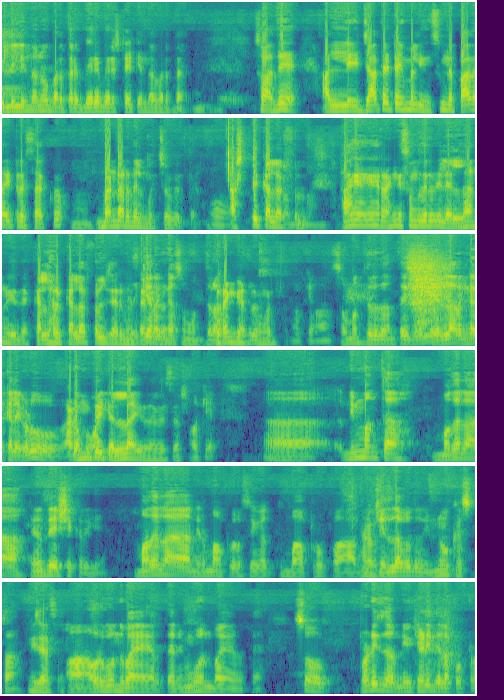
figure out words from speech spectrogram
ಇಲ್ಲಿಂದನೂ ಬರ್ತಾರೆ ಬೇರೆ ಬೇರೆ ಸ್ಟೇಟ್ ಇಂದ ಬರ್ತಾರೆ. ಸೊ ಅದೇ ಅಲ್ಲಿ ಜಾತ್ರೆ ಟೈಮಲ್ಲಿ ಸುಮ್ನೆ ಪಾದ ಇಟ್ಟರೆ ಸಾಕು. ಭಂಡಾರದಲ್ಲಿ ಮುಚ್ಚೋಗುತ್ತೆ. ಅಷ್ಟು ಕಲರ್ಫುಲ್ ಹಾಗಾಗಿ ರಂಗ ಸಮುದ್ರದಲ್ಲಿ ಎಲ್ಲಾನು ಇದೆ. ಕಲರ್ ಕಲರ್ಫುಲ್ ಜರ್ನಿ ರಂಗ ಸಮುದ್ರ. ರಂಗ ಸಮುದ್ರ. ಓಕೆ ಸಮುದ್ರದಂತ ಇದ್ರಲ್ಲಿ ಎಲ್ಲ ರಂಗಕಲೆಗಳು ಕಂಪ್ಲೀಟ್ ಎಲ್ಲ ಇದಾವೆ ಸರ್. ಓಕೆ ನಿಮ್ಮಂತ ಮೊದಲ ನಿರ್ದೇಶಕರಿಗೆ ಮೊದಲ ನಿರ್ಮಾಪಕರು ಸಿಗೋದು ತುಂಬಾ ಅಪರೂಪ. ಅದು. ಗೆಲ್ಲೋದು ಇನ್ನೂ ಕಷ್ಟ. ನಿಜ ಸರ್. ಆ, ಅವ್ರಿಗೊಂದು ಭಯ ಇರುತ್ತೆ ನಿಮಗೊಂದು ಭಯ ಇರುತ್ತೆ. ಸೊ ಪ್ರೊಡ್ಯೂಸರ್ ನೀವು ಕೇಳಿದ್ದೆಲ್ಲ ಕೊಟ್ರ?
